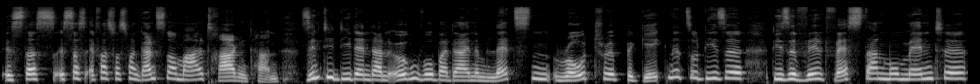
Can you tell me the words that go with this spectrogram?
ist das, ist das etwas, was man ganz normal tragen kann. Sind die die denn dann irgendwo bei deinem letzten Roadtrip begegnet, so diese, diese Wildwestern-Momente,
